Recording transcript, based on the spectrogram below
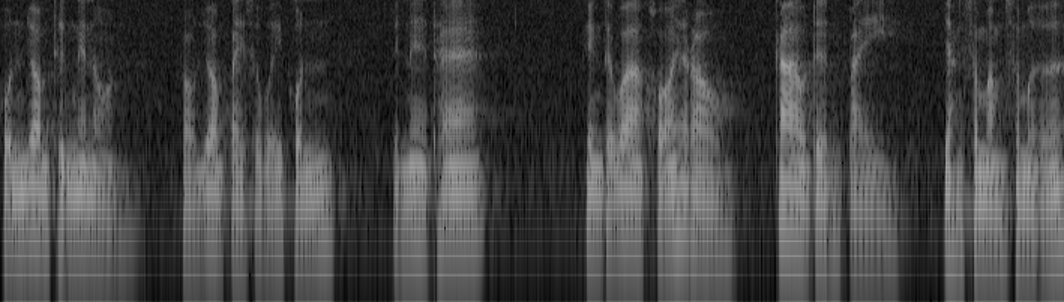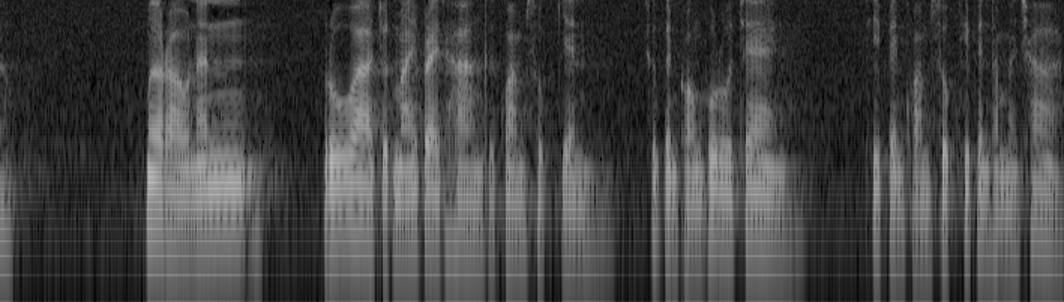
ผลย่อมถึงแน่นอน เราย่อมไปเสวยผลเป็นแน่แท้ เพียงแต่ว่าขอให้เรา ก้าวเดินไปอย่างสม่ำเสมอ เมื่อเรานั้นรู้ว่าจุดหมายปลายทางคือความสุขเย็น ซึ่งเป็นของผู้รู้แจ้ง ที่เป็นความสุขที่เป็นธรรมชาติ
